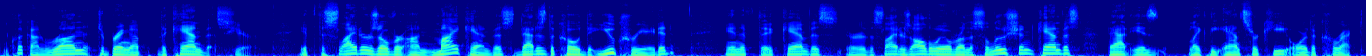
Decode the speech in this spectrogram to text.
you can click on Run to bring up the canvas here. If the slider is over on My Canvas, that is the code that you created. And if the canvas or the slider is all the way over on the solution canvas, that is like the answer key or the correct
